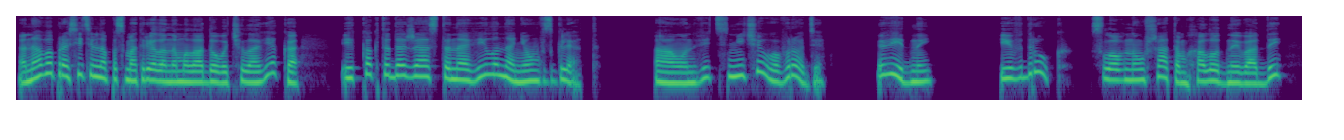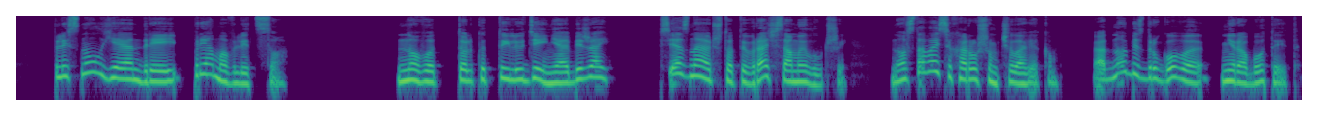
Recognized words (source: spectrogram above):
Она вопросительно посмотрела на молодого человека и как-то даже остановила на нем взгляд. А он ведь ничего вроде. Видный. И вдруг, словно ушатом холодной воды, плеснул ей Андрей прямо в лицо. «Но вот только ты людей не обижай. Все знают, что ты врач самый лучший. Но оставайся хорошим человеком. Одно без другого не работает».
